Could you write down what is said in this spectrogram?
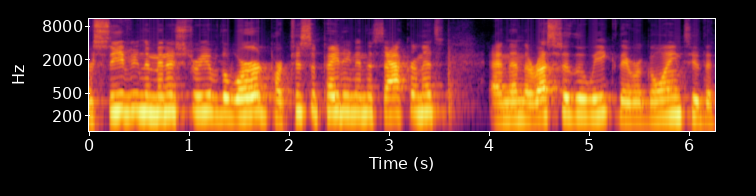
receiving the ministry of the word, participating in the sacraments, and then the rest of the week they were going to the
